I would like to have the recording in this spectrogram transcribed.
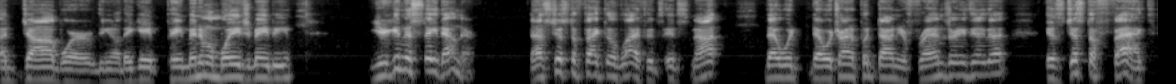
a job where you know they get pay minimum wage, maybe, you're gonna stay down there. That's just a fact of life. It's it's not that we're that we're trying to put down your friends or anything like that. It's just a fact,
